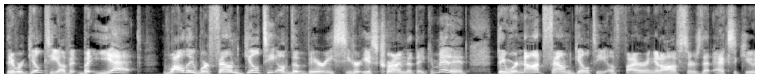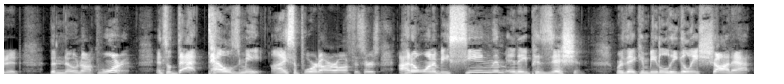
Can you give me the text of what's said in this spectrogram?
They were guilty of it, but yet, while they were found guilty of the very serious crime that they committed, they were not found guilty of firing at officers that executed the no knock warrant. And so that tells me I support our officers. I don't want to be seeing them in a position where they can be legally shot at,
